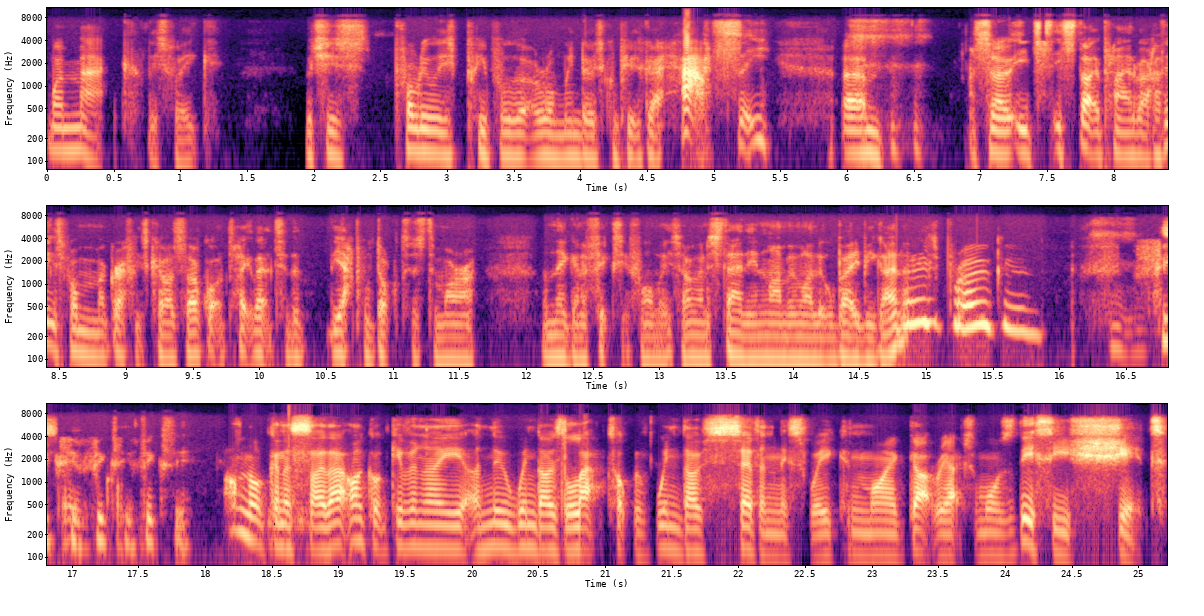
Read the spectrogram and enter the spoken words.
my Mac this week, which is probably all these people that are on Windows computers go, ha, see. Um, so it's it started playing about. I think it's a problem with my graphics card, so I've got to take that to the, the Apple doctors tomorrow, and they're going to fix it for me. So I'm going to stand in line with my little baby, going, "No, it's broken. Fix it, fix it, fix it." I'm not going to say that. I got given a, a new Windows laptop with Windows 7 this week, and my gut reaction was, "This is shit."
